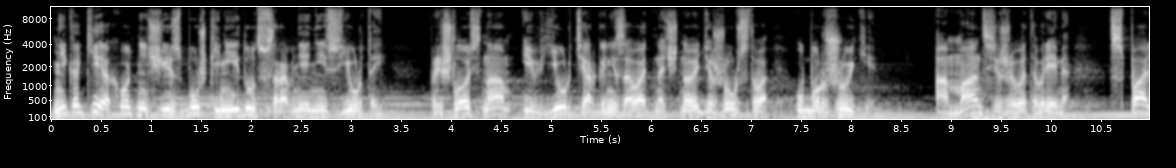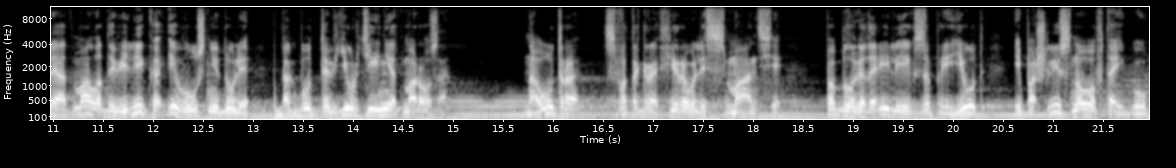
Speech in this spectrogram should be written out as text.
Никакие охотничьи избушки не идут в сравнении с юртой. Пришлось нам и в юрте организовать ночное дежурство у буржуйки – а манси же в это время спали от мала до велика и в ус не дули, как будто в юрте и нет мороза. На утро сфотографировались с манси, поблагодарили их за приют и пошли снова в тайгу.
